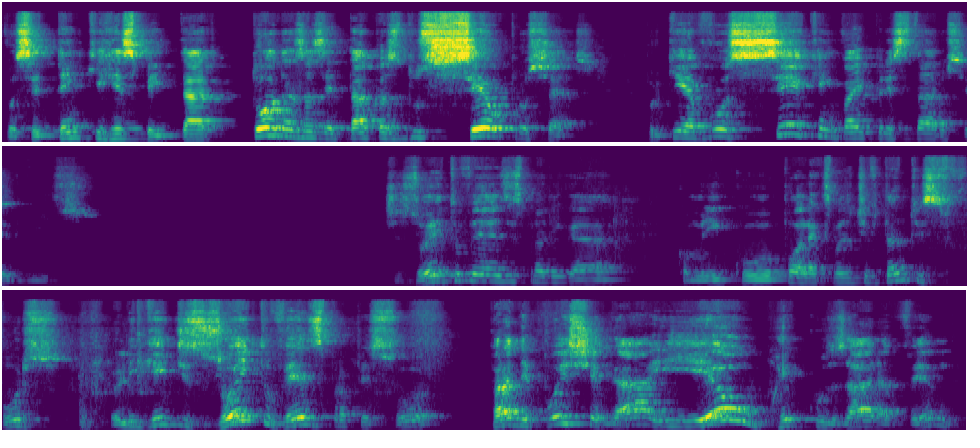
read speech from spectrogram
Você tem que respeitar todas as etapas do seu processo, porque é você quem vai prestar o serviço. 18 vezes para ligar, comunicou. Pô, Alex, mas eu tive tanto esforço. Eu liguei 18 vezes para a pessoa para depois chegar e eu recusar a venda.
